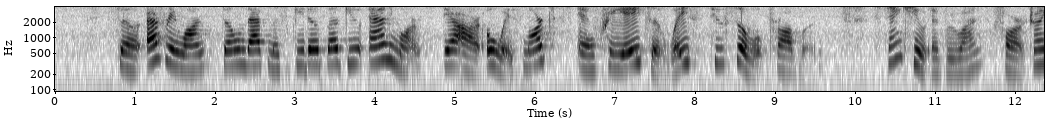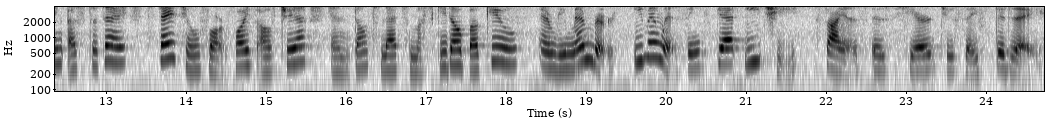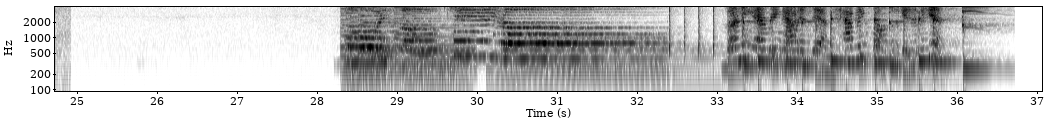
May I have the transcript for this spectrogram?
So, everyone, don't let mosquito bug you anymore. There are always smart and creative ways to solve a problem. Thank you everyone for joining us today. Stay tuned for Voice of Jiren and don't let mosquito bug you. And remember, even when things get itchy, science is here to save the day.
